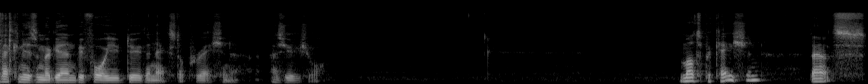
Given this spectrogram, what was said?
mechanism again before you do the next operation as usual. Multiplication, that's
